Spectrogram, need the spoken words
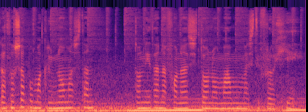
Καθώς απομακρυνόμασταν, τον είδα να φωνάζει το όνομά μου μες στη φροχή.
